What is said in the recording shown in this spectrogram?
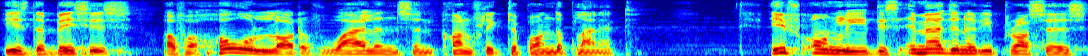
is the basis of a whole lot of violence and conflict upon the planet. If only this imaginary process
